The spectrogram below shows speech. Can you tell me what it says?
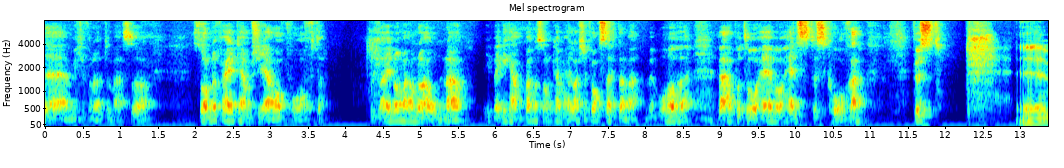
det er vi ikke fornøyd med. Så sånne feil kan vi ikke gjøre opp for ofte. Så det er nå med han da unna i begge kampene. Sånn kan vi heller ikke fortsette med. Vi må være på tå hev og helst skåre først. Eh,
